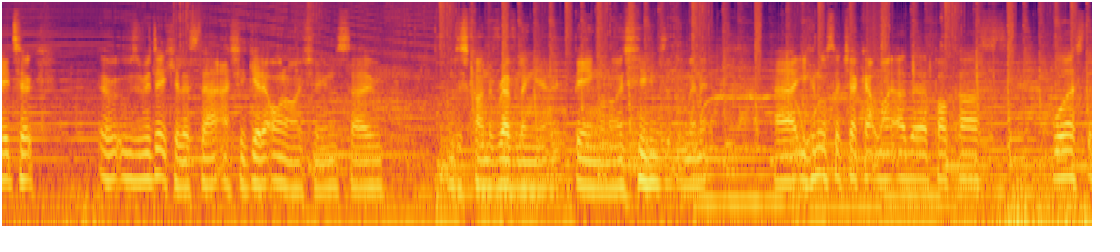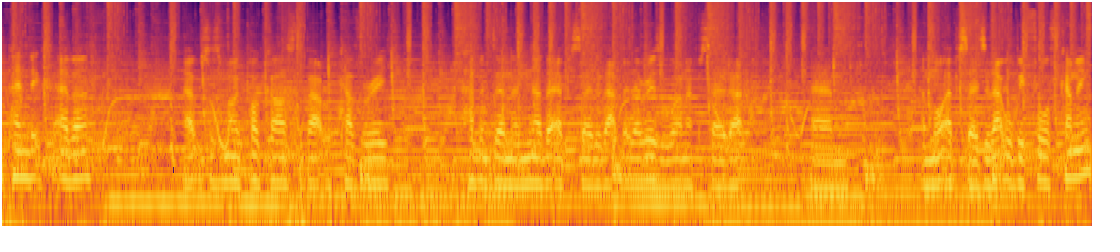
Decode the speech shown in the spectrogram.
it took it was ridiculous to actually get it on iTunes, so I'm just kind of reveling in it being on iTunes at the minute. Uh, you can also check out my other podcast, Worst Appendix Ever, which is my podcast about recovery. I haven't done another episode of that, but there is one episode up. Um, and more episodes of that will be forthcoming.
